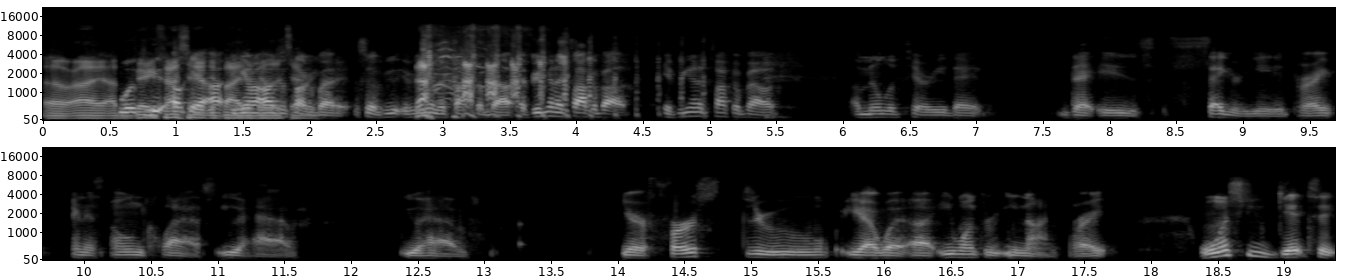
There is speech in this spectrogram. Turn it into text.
Uh, I, I'm Well, very you- fascinated okay, I- by you the know, I'll just talk about it. So if, you, if you're going to talk about, if you're going to talk about, if you're going to talk about a military that that is segregated, right, in its own class, you have you have your first through yeah what uh, E1 through E9, right? Once you get to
